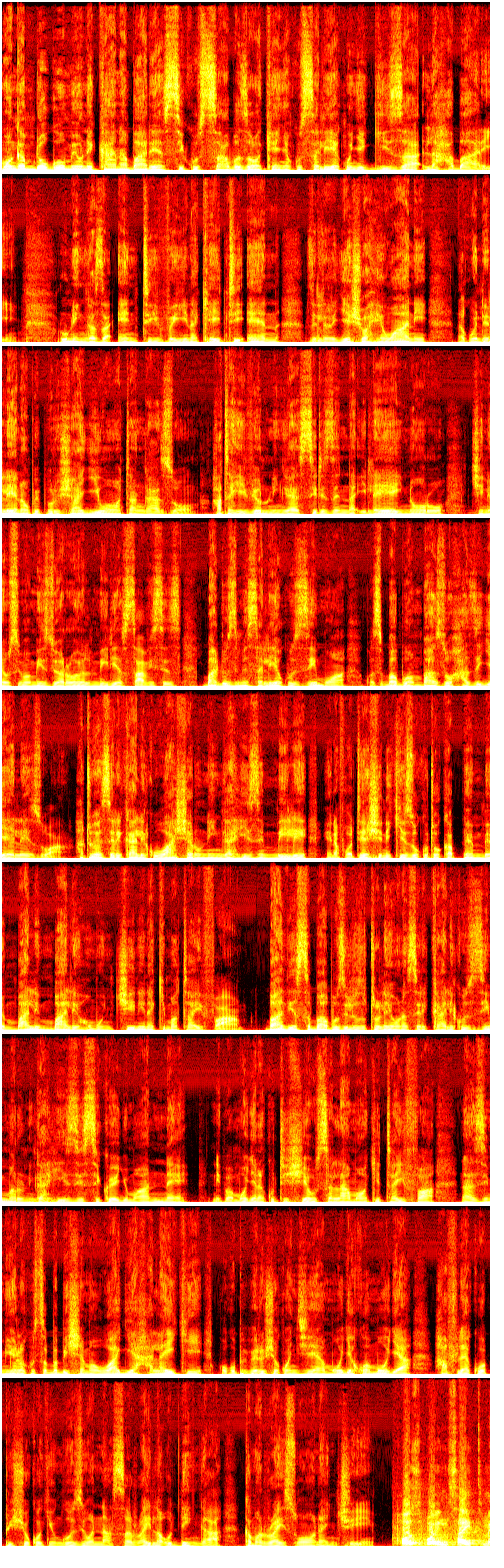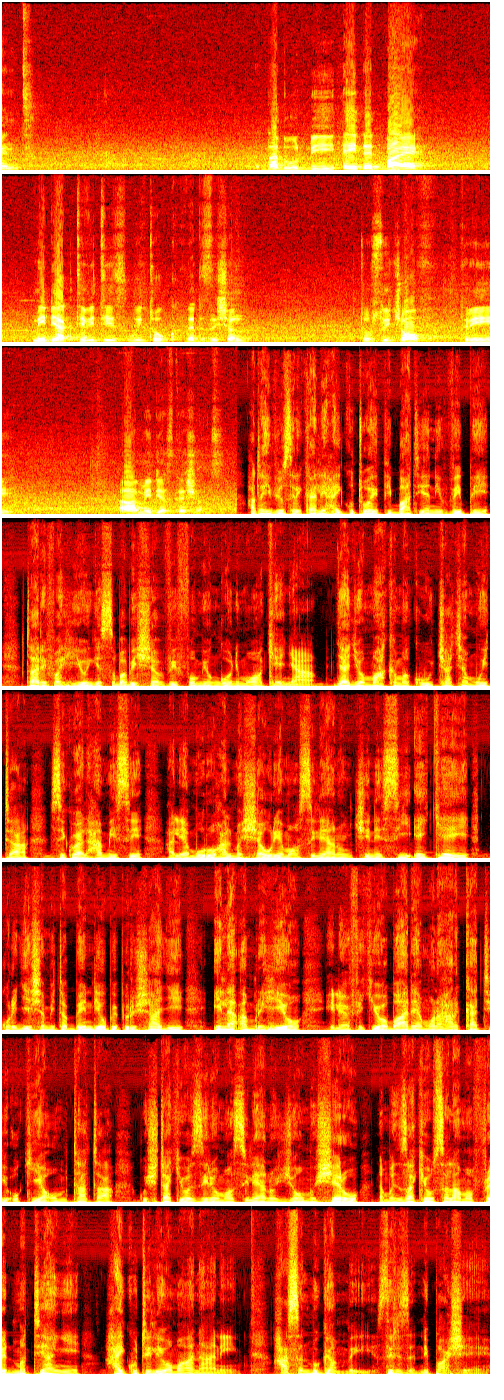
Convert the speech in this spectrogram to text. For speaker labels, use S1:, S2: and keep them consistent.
S1: Mwanga mdogo umeonekana baada ya siku saba za Wakenya kusalia kwenye giza la habari. Runinga za NTV na KTN zilirejeshwa hewani na kuendelea na upeperushaji wa matangazo. Hata hivyo, runinga ya Citizen na ile ya Inoro chini ya usimamizi wa Royal Media Services bado zimesalia kuzimwa kwa sababu ambazo hazijaelezwa. Hatua ya serikali kuwasha runinga hizi mbili inafuatia shinikizo kutoka pembe mbalimbali mbali humu nchini na kimataifa. Baadhi ya sababu zilizotolewa na serikali kuzima runinga hizi siku ya Jumanne ni pamoja na kutishia usalama wa kitaifa na azimio la kusababisha mauaji ya halaiki kwa kupeperushwa kwa njia ya moja kwa moja hafla ya kuapishwa kwa kiongozi wa NASA Raila Odinga kama rais wa wananchi.
S2: possible incitement that would be aided by media activities, we took the decision to switch off three uh, media stations.
S1: Hata hivyo, serikali haikutoa ithibati ya ni vipi taarifa hiyo ingesababisha vifo miongoni mwa Wakenya. Jaji wa mahakama kuu Chacha Mwita siku ya Alhamisi aliamuru halmashauri ya mawasiliano nchini CAK kurejesha mita bendi ya upeperushaji, ila amri hiyo iliyoafikiwa baada ya mwanaharakati Okia Omtata kushtaki waziri wa mawasiliano Joe Musheru na mwenzake wa usalama Fred Matiang'i haikutiliwa maanani. Hassan Mugambi, Citizen Nipashe.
